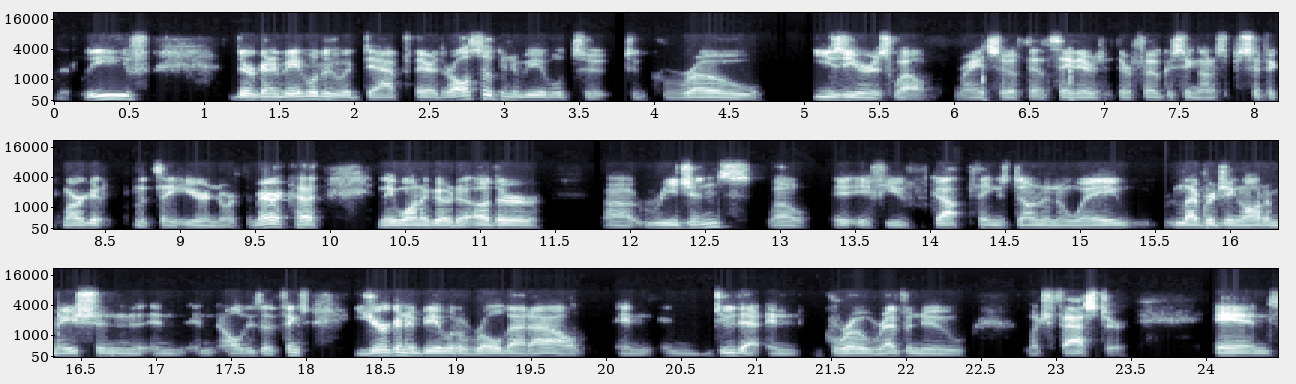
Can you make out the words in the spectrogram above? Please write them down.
that leave. They're going to be able to adapt there. They're also going to be able to to grow easier as well, right? So if let's say they're they're focusing on a specific market, let's say here in North America, and they want to go to other uh, regions, well, if you've got things done in a way leveraging automation and, and all these other things, you're going to be able to roll that out and, and do that and grow revenue much faster. And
